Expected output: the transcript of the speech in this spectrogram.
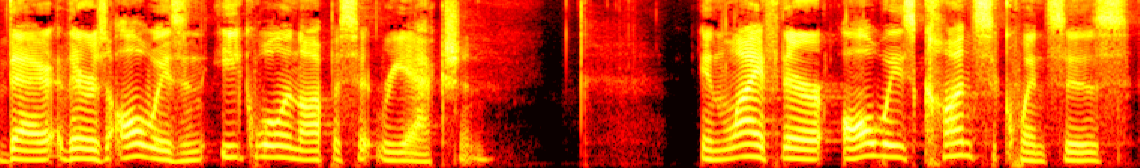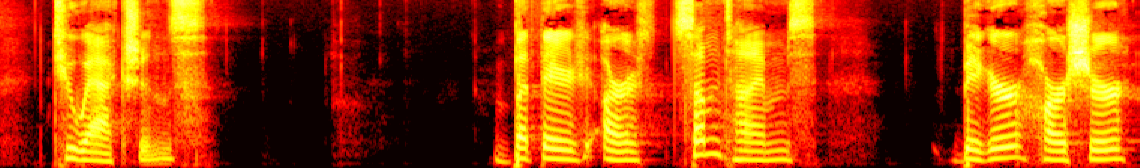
there, there's always an equal and opposite reaction. In life, there are always consequences to actions, but there are sometimes bigger, harsher,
